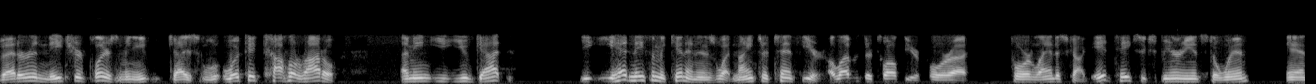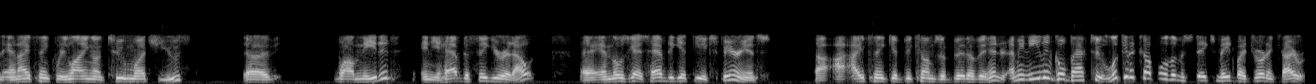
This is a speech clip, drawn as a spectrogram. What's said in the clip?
veteran natured players. I mean, you guys, look at Colorado. I mean, you, you've got you, you had Nathan MacKinnon in his what ninth or tenth year, eleventh or twelfth year for uh, for Landeskog. It takes experience to win and and I think relying on too much youth, uh, while needed, and you have to figure it out, uh, and those guys have to get the experience. Uh, I, I think it becomes a bit of a hindrance. I mean, even go back to look at a couple of the mistakes made by Jordan Kyrou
